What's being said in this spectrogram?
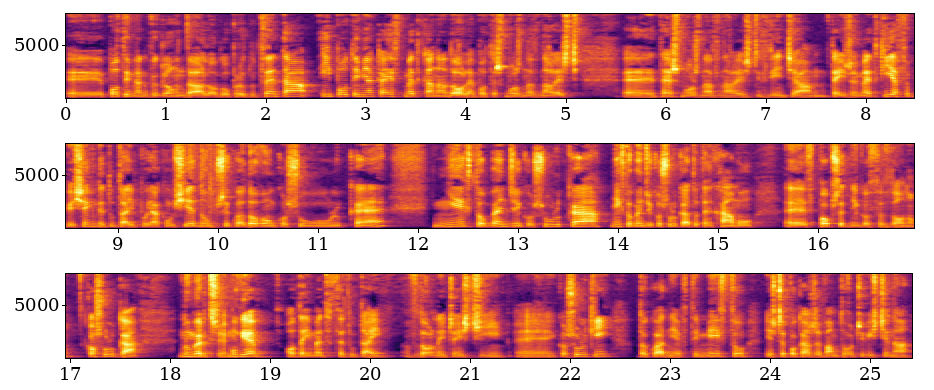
yy, po tym, jak wygląda logo producenta i po tym, jaka jest metka na dole, bo też można znaleźć też można znaleźć zdjęcia tejże metki. Ja sobie sięgnę tutaj po jakąś jedną przykładową koszulkę. Niech to będzie koszulka, niech to będzie koszulka Tottenhamu e, z poprzedniego sezonu. Koszulka numer 3. Mówię o tej metce tutaj w dolnej części e, koszulki, dokładnie w tym miejscu. Jeszcze pokażę Wam to oczywiście na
